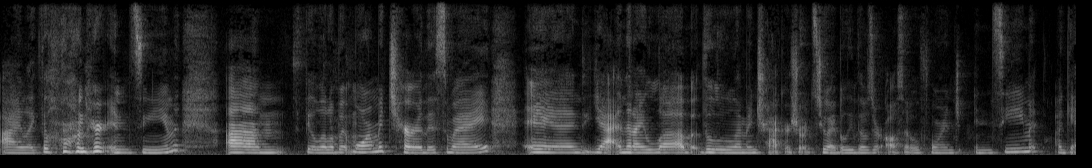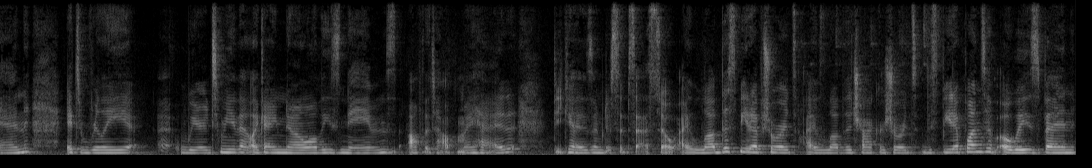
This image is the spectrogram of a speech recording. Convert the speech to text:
I like the longer inseam. Um, feel a little bit more mature this way. And yeah, and then I love the Lululemon tracker shorts too. I believe those are also four inch inseam. Again, it's really weird to me that like I know all these names off the top of my head because I'm just obsessed. So I love the speed up shorts. I love the tracker shorts. The speed up ones have always been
